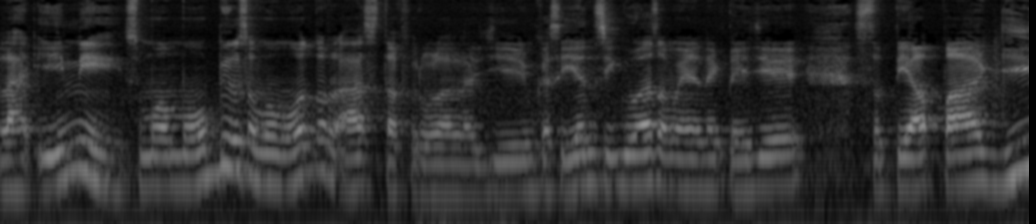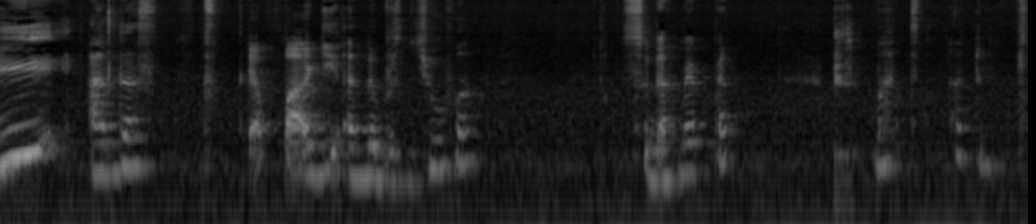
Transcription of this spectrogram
Lah ini semua mobil semua motor astagfirullahaladzim kasihan sih gua sama yang naik TJ setiap pagi anda setiap pagi anda berjuang sudah mepet macet aduh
